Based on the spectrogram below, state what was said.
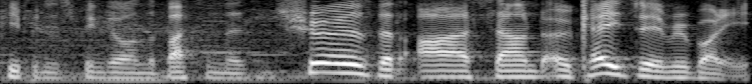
keeping his finger on the button that ensures that I sound okay to everybody.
